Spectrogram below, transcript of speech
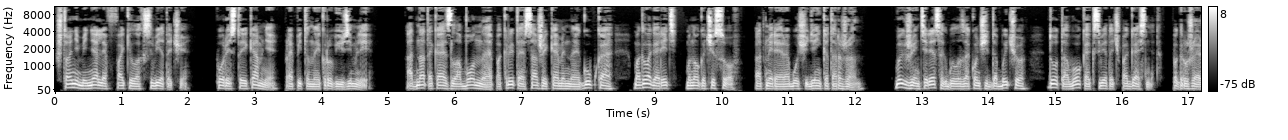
что они меняли в факелах светочи, пористые камни, пропитанные кровью земли. Одна такая зловонная, покрытая сажей каменная губка могла гореть много часов, отмеряя рабочий день каторжан. В их же интересах было закончить добычу до того, как светоч погаснет, погружая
